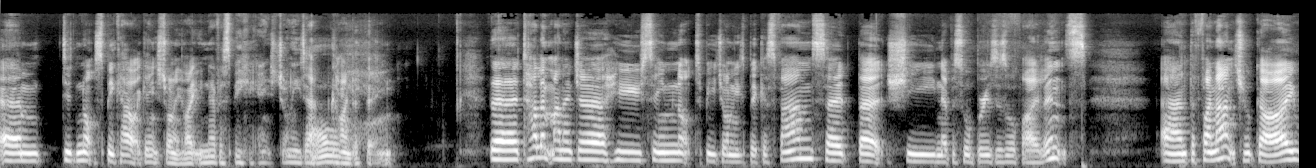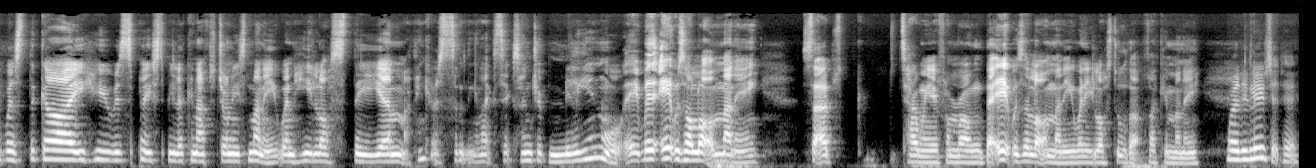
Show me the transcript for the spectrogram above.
um, did not speak out against Johnny, like you never speak against Johnny Depp Oh. kind of thing. The talent manager, who seemed not to be Johnny's biggest fan, said that she never saw bruises or violence. And the financial guy was the guy who was supposed to be looking after Johnny's money when he lost the, um, I think it was something like 600 million or it, was- it was a lot of money. So tell me if I'm wrong, but it was a lot of money when he lost all that fucking money. Where did he lose it to?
